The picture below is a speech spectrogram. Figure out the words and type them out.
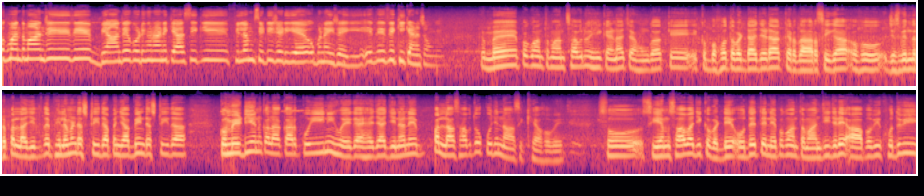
ਭਗਵੰਤ ਮਾਨ ਜੀ ਦੇ ਬਿਆਨ ਦੇ ਅਕੋਰਡਿੰਗ ਉਹਨਾਂ ਨੇ ਕਿਹਾ ਸੀ ਕਿ ਫਿਲਮ ਸਿਟੀ ਜਿਹੜੀ ਹੈ ਉਹ ਬਣਾਈ ਜਾਏਗੀ। ਇਹਦੇ ਤੇ ਕੀ ਕਹਿਣਾ ਚਾਹੋਗੇ? ਮੈਂ ਭਗਵੰਤ ਮਾਨ ਸਾਹਿਬ ਨੂੰ ਇਹੀ ਕਹਿਣਾ ਚਾਹੂੰਗਾ ਕਿ ਇੱਕ ਬਹੁਤ ਵੱਡਾ ਜਿਹੜਾ ਕਿਰਦਾਰ ਸੀਗਾ ਉਹ ਜਸਵਿੰਦਰ ਭੱਲਾ ਜੀ ਦਾ ਤੇ ਫਿਲਮ ਇੰਡਸਟਰੀ ਦਾ, ਪੰਜਾਬੀ ਇੰਡਸਟਰੀ ਦਾ ਕਮੇਡੀਅਨ ਕਲਾਕਾਰ ਕੋਈ ਨਹੀਂ ਹੋਏਗਾ ਇਹੋ ਜਿਹਾ ਜਿਨ੍ਹਾਂ ਨੇ ਭੱਲਾ ਸਾਹਿਬ ਤੋਂ ਕੁਝ ਨਾ ਸਿੱਖਿਆ ਹੋਵੇ। ਸੋ ਸੀਐਮ ਸਾਹਿਬ ਅੱਜ ਇੱਕ ਵੱਡੇ ਅਹੁਦੇ ਤੇ ਨੇ, ਭਗਵੰਤ ਮਾਨ ਜੀ, ਜਿਹੜੇ ਆਪ ਵੀ ਖੁਦ ਵੀ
